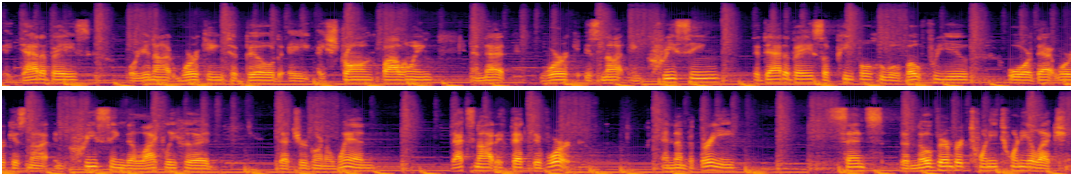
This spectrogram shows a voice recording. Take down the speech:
a database or you're not working to build a, a strong following, and that work is not increasing the database of people who will vote for you, or that work is not increasing the likelihood that you're going to win, that's not effective work. And number three, since the November 2020 election,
